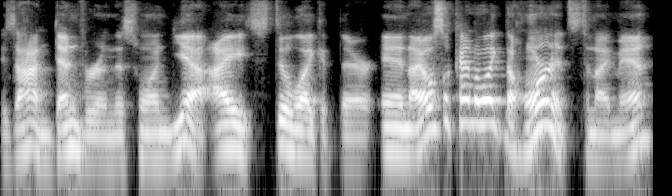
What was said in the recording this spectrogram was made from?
is on Denver in this one, yeah, I still like it there. And I also kind of like the Hornets tonight, man.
